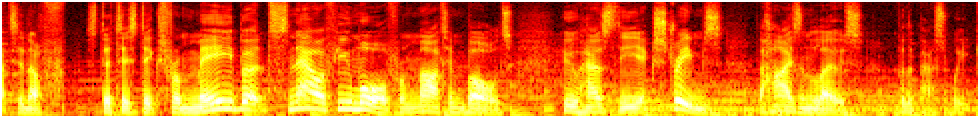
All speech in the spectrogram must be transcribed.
That's enough statistics from me, but now a few more from Martin Bowles, who has the extremes, the highs and lows for the past week.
